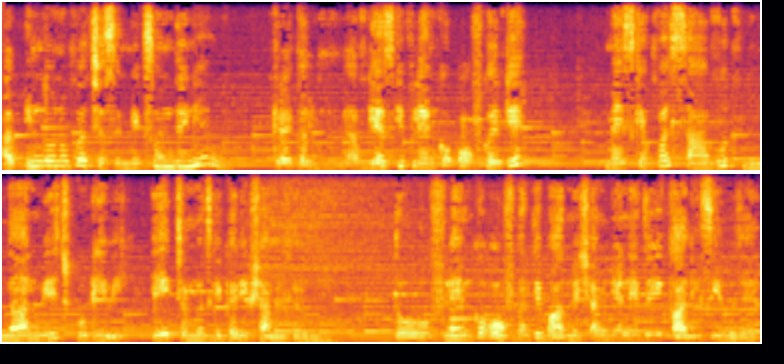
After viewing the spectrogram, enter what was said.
अब इन दोनों को अच्छे से मिक्स होने देंगे और क्रैकल होने अब गैस की फ्लेम को ऑफ़ करके मैं इसके ऊपर साबुत, लाल मिर्च, कुटी हुई एक चम्मच के करीब शामिल करूँगी। तो फ्लेम को ऑफ़ करके बाद में शामिल किया नहीं तो ये काली सी हो जाए।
